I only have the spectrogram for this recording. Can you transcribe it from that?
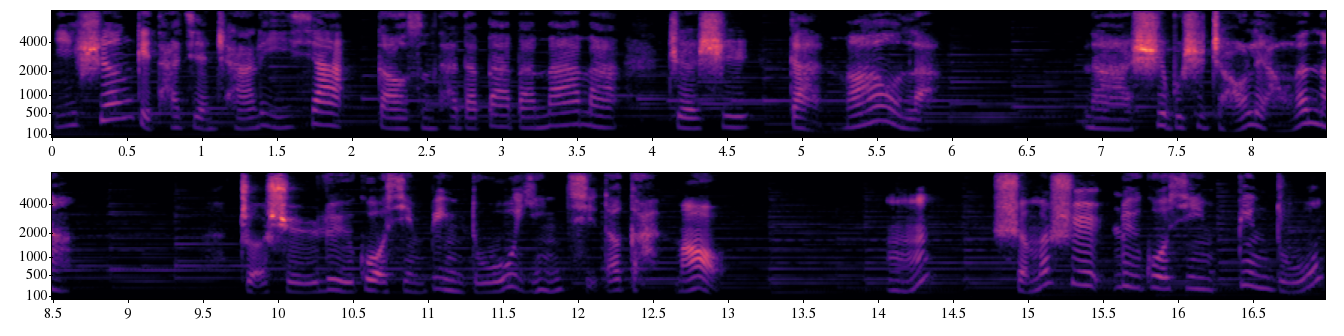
医生给他检查了一下，告诉他的爸爸妈妈这是感冒了。那是不是着凉了呢？这是滤过性病毒引起的感冒。嗯，什么是滤过性病毒？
